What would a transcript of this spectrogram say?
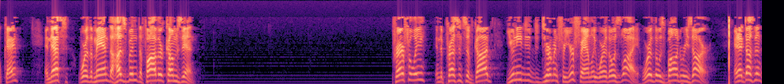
Okay? And that's where the man, the husband, the father comes in. prayerfully in the presence of God, you need to determine for your family where those lie, where those boundaries are. And it doesn't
